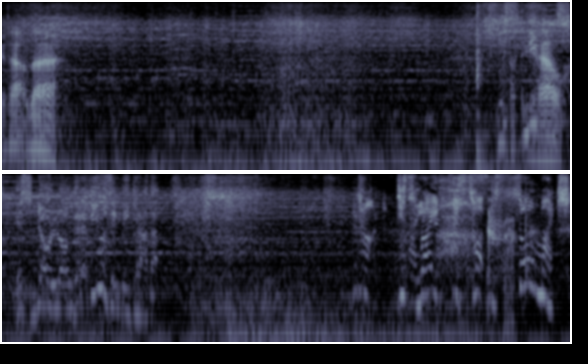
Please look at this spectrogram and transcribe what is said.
Get out of there. Miss Bloody hell. is no longer abusing me, brother. He's right. He's taught me so much.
